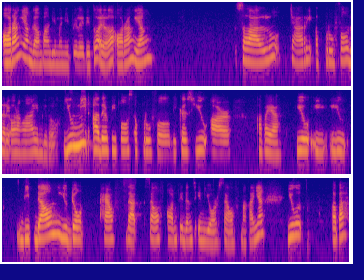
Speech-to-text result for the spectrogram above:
Orang yang gampang dimanipulate itu adalah orang yang selalu cari approval dari orang lain gitu. You need other people's approval because you are apa ya? You you deep down you don't have that self confidence in yourself. Makanya you apa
